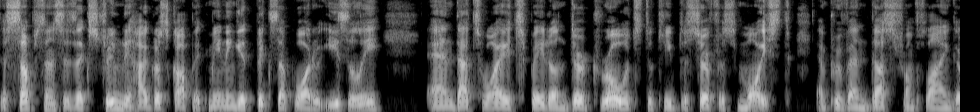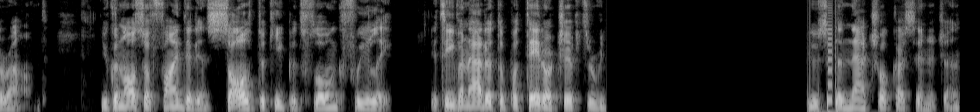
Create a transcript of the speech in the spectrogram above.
The substance is extremely hygroscopic, meaning it picks up water easily, and that's why it's sprayed on dirt roads to keep the surface moist and prevent dust from flying around. You can also find it in salt to keep it flowing freely. It's even added to potato chips to use a natural carcinogen.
